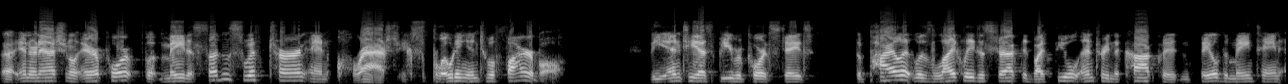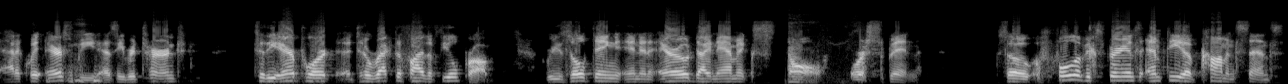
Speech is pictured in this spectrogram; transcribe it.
uh, International Airport, but made a sudden swift turn and crashed, exploding into a fireball. The NTSB report states the pilot was likely distracted by fuel entering the cockpit and failed to maintain adequate airspeed as he returned to the airport uh, to rectify the fuel problem, resulting in an aerodynamic stall or spin. So, full of experience, empty of common sense,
